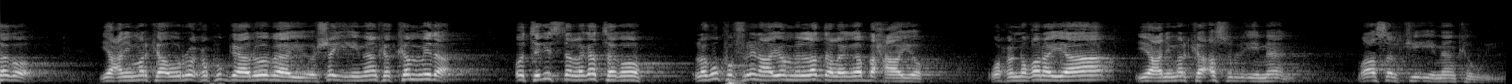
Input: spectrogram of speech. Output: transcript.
tago yacni marka uu ruuxu ku gaaloobaayo shay iimaanka ka mida oo tegista laga tago lagu kufrinaayo milladda lagaga baxaayo wuxuu noqonayaa yacni marka asluliimaan waa asalkii iimaanka weeye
